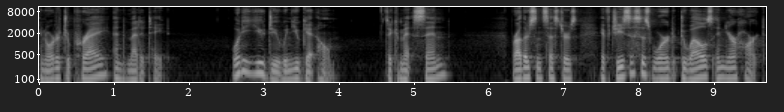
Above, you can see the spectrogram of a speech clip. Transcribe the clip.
in order to pray and meditate. What do you do when you get home? To commit sin? Brothers and sisters, if Jesus' word dwells in your heart,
